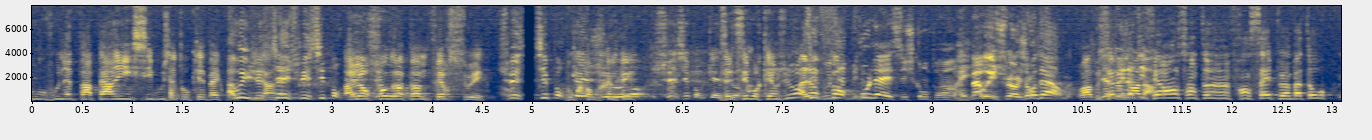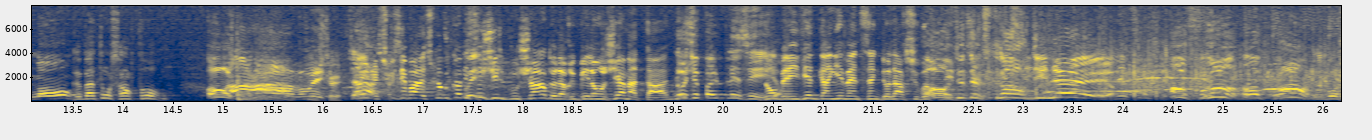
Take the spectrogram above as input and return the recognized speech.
vous vous n'êtes pas à Paris ici, vous êtes au Québec. ah oui, petit, je hein. sais, je suis ici pour 15 Alors, jours. faudra pas me faire suer. Je suis ici pour Vous 15 comprenez jours. Je suis ici pour 15 Vous êtes jours. ici pour 15 jours? Alors, C'est vous fort. êtes poulet, si je comprends. Oui. Bah oui, je suis un gendarme. Vous savez la gendarme. différence entre un Français et un bateau? Non. Le bateau s'en retourne. Oh, Ah, oui. Ça va. Excusez-moi, est-ce que vous connaissez Oui. Gilles Bouchard de la rue Bélanger à Matane? non, j'ai pas le plaisir. Non, ben il vient de gagner 25 dollars sur votre Oh, c'est extraordinaire En francs, en francs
